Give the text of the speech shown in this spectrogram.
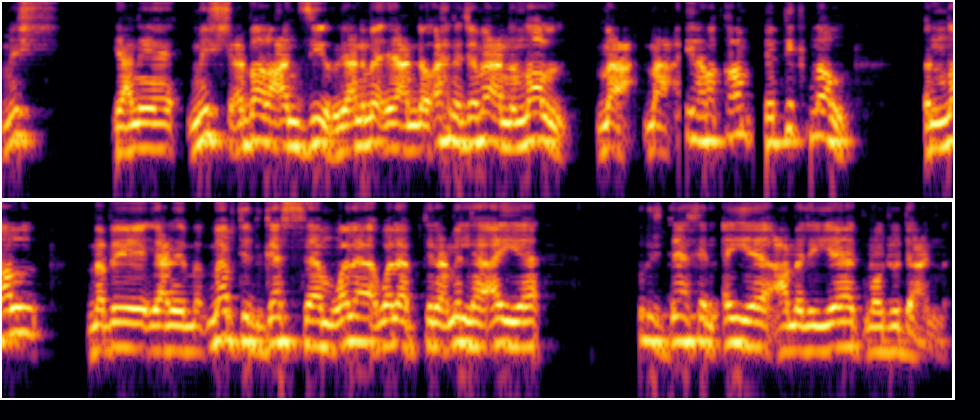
مش يعني مش عبارة عن zero يعني يعني لو إحنا جمعنا null مع مع أي رقم يديك null ال null ما بي يعني ما بتتقسم ولا ولا بتنعمل لها اي كلش داخل أي عمليات موجودة عندنا.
